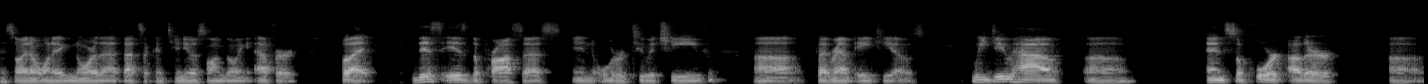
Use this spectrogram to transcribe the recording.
And so I don't want to ignore that. That's a continuous ongoing effort. But this is the process in order to achieve uh, FedRAMP ATOs. We do have uh, and support other uh,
